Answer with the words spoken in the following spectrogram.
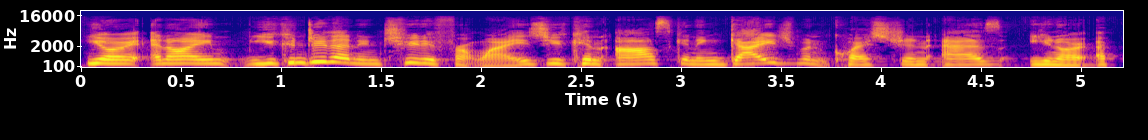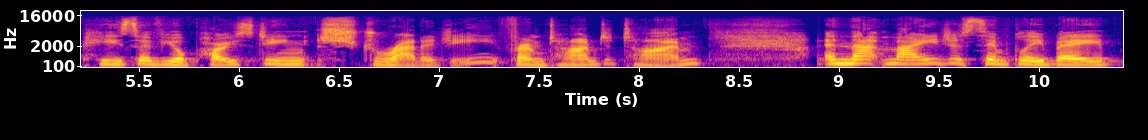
You know, and I, you can do that in two different ways. You can ask an engagement question as, you know, a piece of your posting strategy from time to time. And that may just simply be,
